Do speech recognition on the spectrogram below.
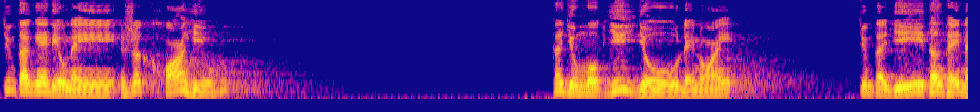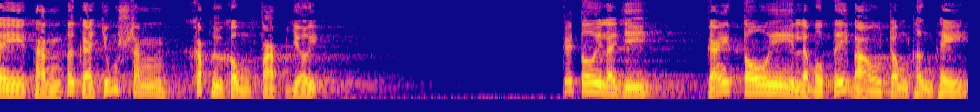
Chúng ta nghe điều này rất khó hiểu. Ta dùng một ví dụ để nói, Chúng ta dị thân thể này thành tất cả chúng sanh khắp hư không Pháp giới. Cái tôi là gì? Cái tôi là một tế bào trong thân thể.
